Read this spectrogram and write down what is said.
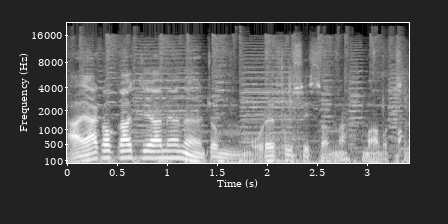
아야 거까지 하면은 좀 오래 쓸 수 있었나? 뭐 아무튼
